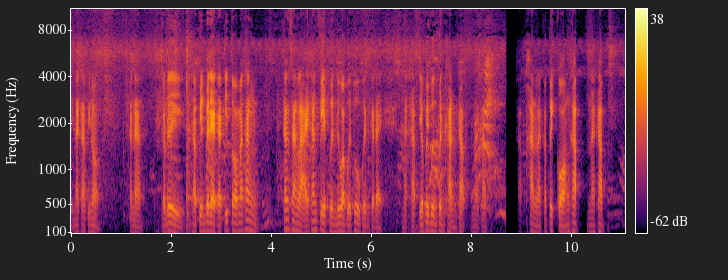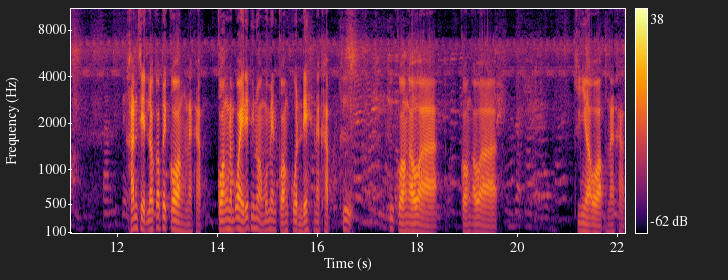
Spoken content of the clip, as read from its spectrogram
ซนะครับพี่น้องขนาดก็เลยถ้าเป็นไปได้ก็ติต่อมาทางทางทางหลายทางเฟซเพิ่นหรือว่าเบอร์โทรเพิ่นก็ได้ นะครับ เดี๋ยวไปเบิ่งเพิ่นคันครับนะครับครับคันแล้วก็ไปกรองครับนะครับคันเสร็จแล้วก็ไปกรองนะครับกรองน้ำอ้อยได้พี่น้องโมเมนต์กรองก้นเด้นะครับ คือคือกรองเอาอ่ากรองเอาอ่าขี้เหงื่อออกนะครับ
